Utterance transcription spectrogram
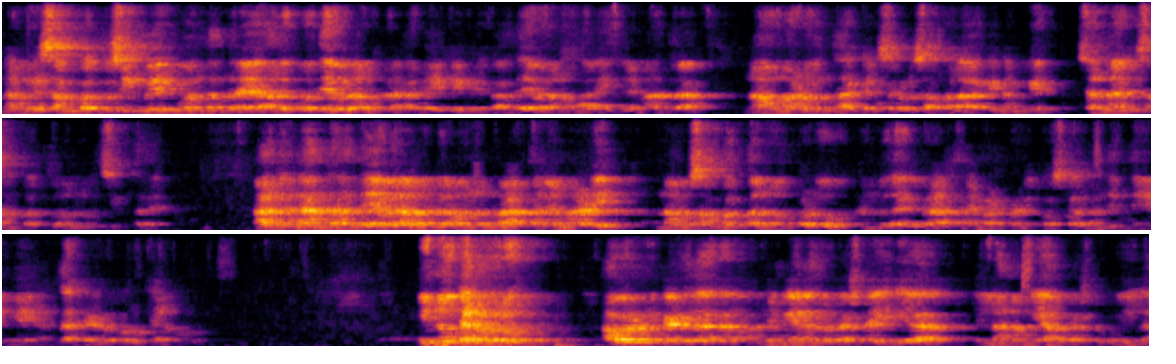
ನಮಗೆ ಸಂಪತ್ತು ಸಿಗ್ಬೇಕು. ಅಂತಂದ್ರೆ, ಅದಕ್ಕೂ ದೇವರ ಅನುಗ್ರಹ ಬೇಕೇ ಬೇಕು. ಆ ದೇವರ ಅನುಗ್ರಹ ಇದ್ರೆ ಮಾತ್ರ ನಾವು ಮಾಡುವಂತಹ ಕೆಲಸಗಳು ಸಫಲ ಆಗಿ ನಮಗೆ ಚೆನ್ನಾಗಿ ಸಂಪತ್ತು ಅನ್ನೋದು ಸಿಗ್ತದೆ. ಆದ್ರಿಂದ ಅಂತಹ ದೇವರ ಅನುಗ್ರಹವನ್ನು ಪ್ರಾರ್ಥನೆ ಮಾಡಿ ನಾವು ಸಂಪತ್ತನ್ನು ಕೊಡು ಎಂಬುದಾಗಿ ಪ್ರಾರ್ಥನೆ ಮಾಡ್ಕೊಳ್ಳಿಕ್ಕೋಸ್ಕರ ಬಂದಿದ್ದೇವೆ ಅಂತ ಹೇಳುವವರು ಕೆಲವರು. ಇನ್ನು ಕೆಲವರು, ಅವರನ್ನು ಕೇಳಿದಾಗ ನಿಮ್ಗೆ ಏನಾದ್ರು ಕಷ್ಟ ಇದೆಯಾ? ಇಲ್ಲ, ನಮ್ಗೆ ಯಾವ ಕಷ್ಟವೂ ಇಲ್ಲ.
